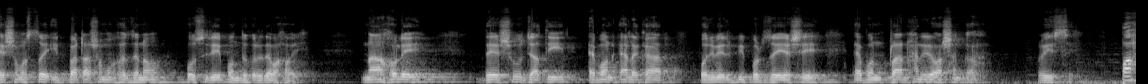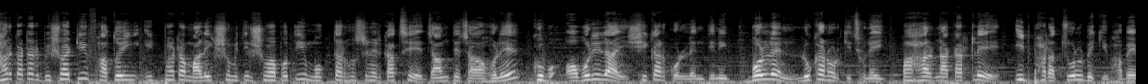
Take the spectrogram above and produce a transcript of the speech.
এই সমস্ত ইটবাটাসমূহ যেন অচিরেই বন্ধ করে দেওয়া হয়। না হলে দেশ ও জাতির এবং এলাকার পরিবেশ বিপর্যয় এসে এবং প্রাণহানির আশঙ্কা রয়েছে। পাহাড় কাটার বিষয়টি ফাতোইং ইটভাটা মালিক সমিতির সভাপতি মুক্তার হোসেনের কাছে জানতে চাওয়া হলে খুব অবলীলায় স্বীকার করলেন তিনি। বললেন, লুকানোর কিছু নেই। পাহাড় না কাটলে ইটভাটা চলবে কীভাবে?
